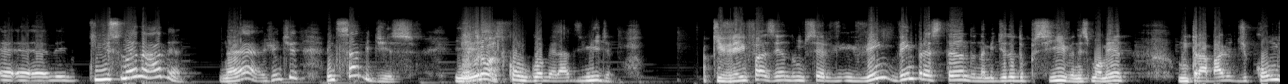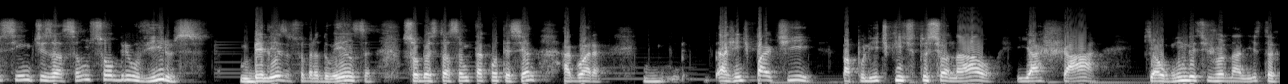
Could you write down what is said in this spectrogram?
é, que isso não é nada né? A gente, a gente sabe disso. E Pedro. esses conglomerados de mídia que vem fazendo um serviço, vem, vem prestando, na medida do possível, nesse momento, um trabalho de conscientização sobre o vírus, beleza, sobre a doença, sobre a situação que está acontecendo. Agora, a gente partir para a política institucional e achar que algum desses jornalistas,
